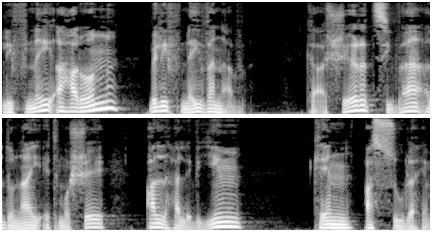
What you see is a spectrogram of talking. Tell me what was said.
לפני אהרון ולפני בניו, כאשר ציווה אדוני את משה על הלוויים, כן עשו להם.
